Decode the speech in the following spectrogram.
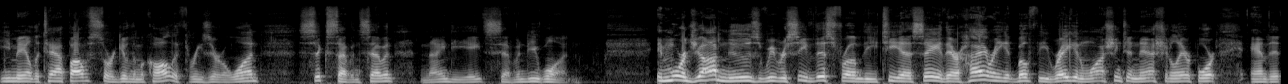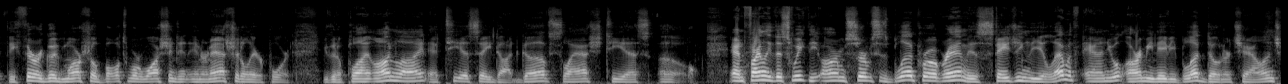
Email the TAP office or give them a call at 301 677 9871. In more job news, we received this from the TSA. They're hiring at both the Reagan Washington National Airport and at the Thurgood Marshall Baltimore Washington International Airport. You can apply online at tsa.gov/tso. And finally, this week, the Armed Services Blood Program is staging the 11th annual Army Navy Blood Donor Challenge.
